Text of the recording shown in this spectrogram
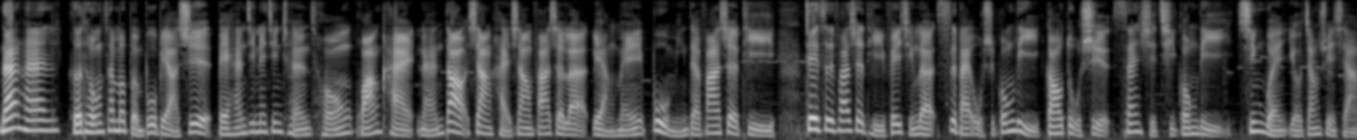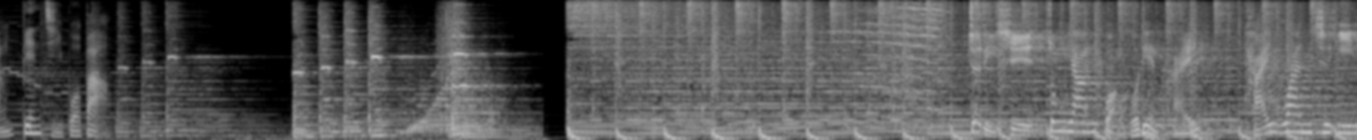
南韩合同参谋本部表示，北韩今天清晨从黄海南道向海上发射了两枚不明的发射体。这次发射体飞行了四百五十公里，高度是三十七公里。新闻由张顺祥编辑播报。这里是中央广播电台台湾之音，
